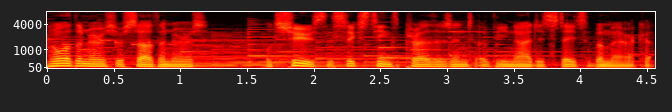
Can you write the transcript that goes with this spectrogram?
northerners or southerners, will choose the 16th President of the United States of America.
